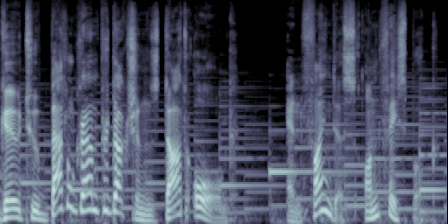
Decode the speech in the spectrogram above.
go to battlegroundproductions.org and find us on Facebook.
